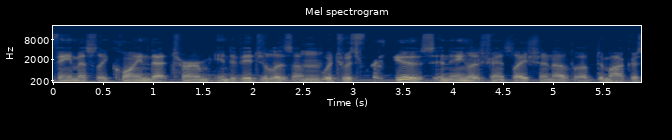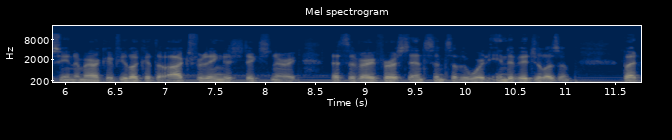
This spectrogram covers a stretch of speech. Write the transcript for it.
famously coined that term individualism, mm. which was first used in the English translation of, of democracy in America. If you look at the Oxford English Dictionary, that's the very first instance of the word individualism. But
